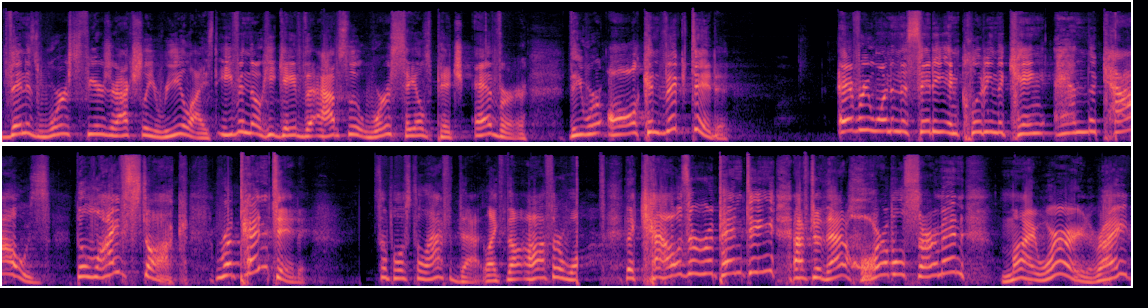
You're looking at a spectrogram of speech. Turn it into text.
then his worst fears are actually realized. Even though he gave the absolute worst sales pitch ever, they were all convicted. Everyone in the city, including the king and the cows, the livestock, repented. Supposed to laugh at that. Like the author wants, the cows are repenting after that horrible sermon? My word, right?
